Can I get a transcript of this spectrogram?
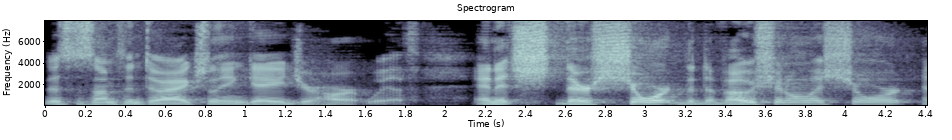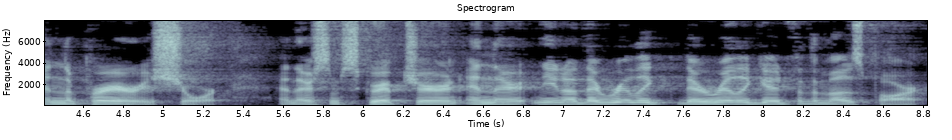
This is something to actually engage your heart with. And it's they're short, the devotional is short, and the prayer is short. And there's some scripture, and, and they're, you know, they're really, they're really good for the most part.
